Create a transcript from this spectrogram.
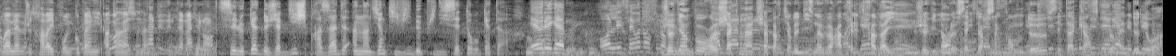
Moi-même, je travaille pour une compagnie internationale. C'est le cas de Jagdish Prasad, un Indien qui vit depuis 17 ans au Qatar. Je viens pour chaque match à partir de 19h après le travail. Je vis dans le secteur 52, c'est à 15 km de Doha.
